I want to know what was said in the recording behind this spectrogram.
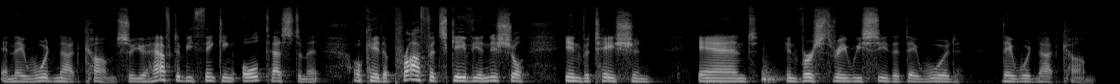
and they would not come. So you have to be thinking Old Testament. Okay, the prophets gave the initial invitation, and in verse 3 we see that they would they would not come.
